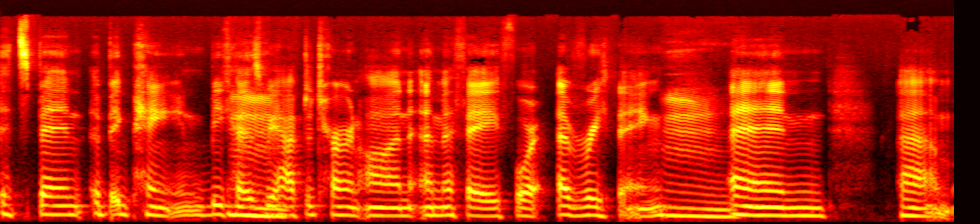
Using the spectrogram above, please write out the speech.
it's been a big pain because mm. we have to turn on mfa for everything mm. and um,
